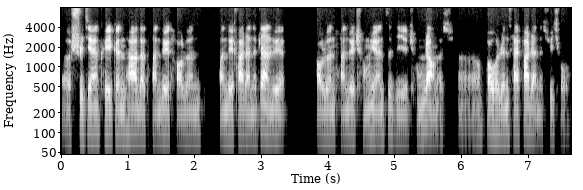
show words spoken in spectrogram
呃时间，可以跟他的团队讨论团队发展的战略，讨论团队成员自己成长的呃包括人才发展的需求，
